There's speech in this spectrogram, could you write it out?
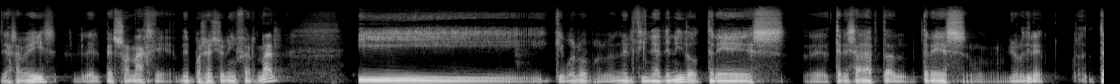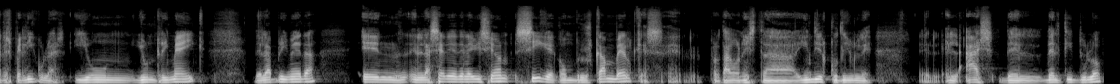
ya sabéis, el personaje de Posesión Infernal, y que bueno, en el cine ha tenido tres, eh, tres adaptaciones, tres, yo lo diré, tres películas y un, y un remake de la primera. En, la serie de televisión sigue con Bruce Campbell, que es el protagonista indiscutible, el, Ash del, del, título,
